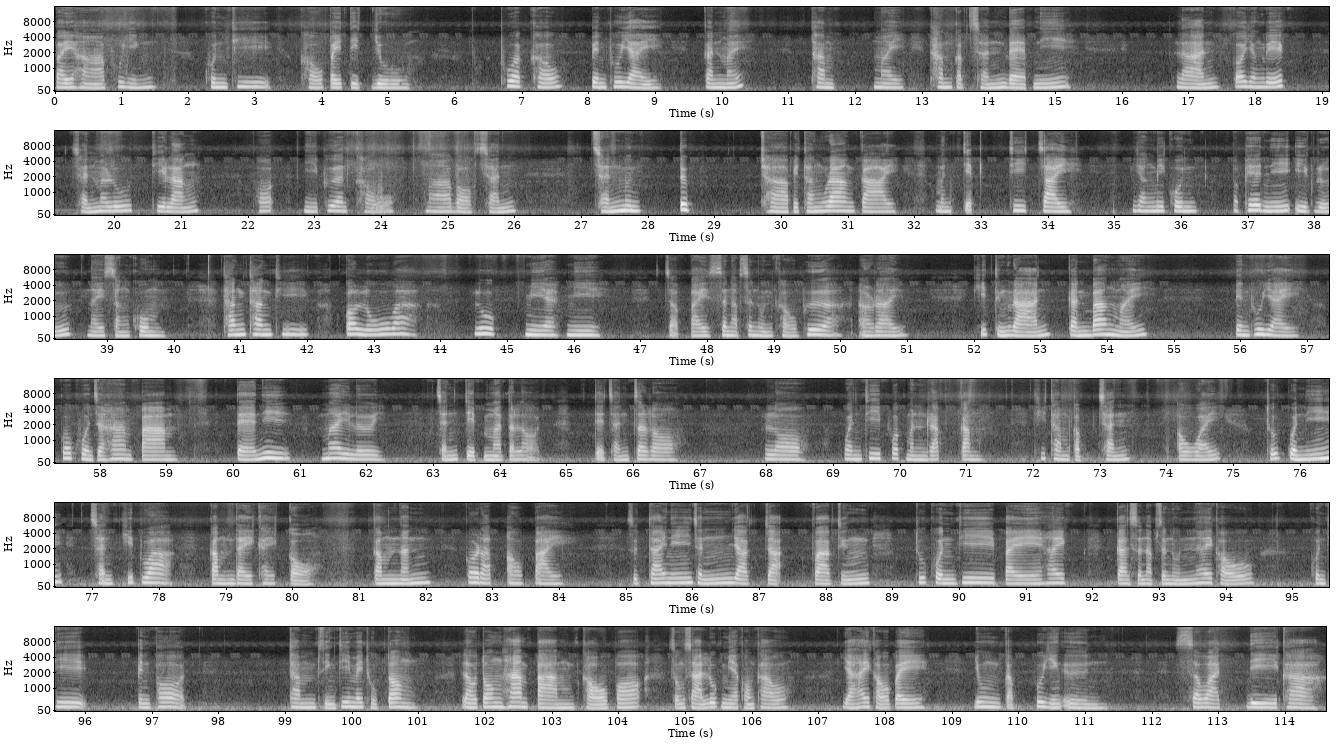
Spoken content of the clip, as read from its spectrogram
ไปหาผู้หญิง คนที่เขาไปติดอยู่ พวกเขาเป็นผู้ใหญ่กันไหมทำไมทำกับฉันแบบนี้ หลานก็ยังเล็ก ฉันมารู้ทีหลัง เพราะ มีเพื่อนเขามาบอกฉัน ฉันมึนตึบ ชาไปทั้งร่างกาย มันเจ็บที่ใจ ยังมีคนประเภทนี้อีกหรือในสังคม ทั้งทั้งที่ก็รู้ว่า ลูกเมียมี จะไปสนับสนุนเขาเพื่ออะไร คิดถึงหลานกันบ้างไหม เป็นผู้ใหญ่ก็ควรจะห้ามปาม แต่นี่ไม่เลย ฉันเจ็บมาตลอด แต่ฉันจะรอ รอวันที่พวกมันรับกรรม ที่ทำกับฉันเอาไว้ ทุกวันนี้ฉันคิดว่ากรรมใดใครก่อ กรรมนั้นก็รับเอาไป สุดท้ายนี้ฉันอยากจะฝากถึงทุกคนที่ไปให้การสนับสนุนให้เขาคนที่เป็นพ่อทำสิ่งที่ไม่ถูกต้อง เราต้องห้ามปามเขาเพราะสงสารลูกเมียของเขา อย่าให้เขาไปยุ่งกับ ผู้หญิงอื่น สวัสดีค่ะ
